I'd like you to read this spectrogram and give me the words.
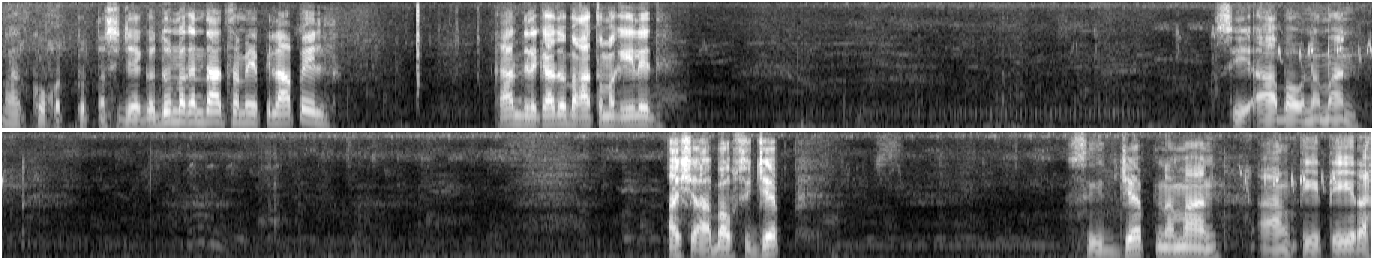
Magkukot-kot na si Diego. Doon maganda sa may pilapil. Kaya delikado baka tumagilid. Si Abaw naman. Ay, si Abaw, si Jeff. Si Jeff naman ang titira.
